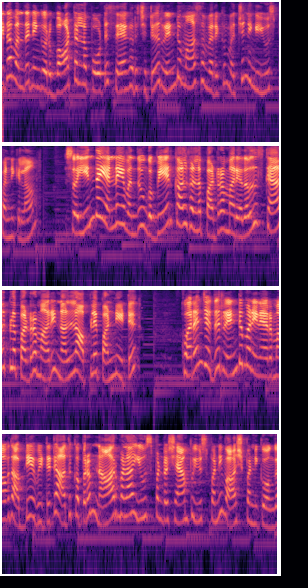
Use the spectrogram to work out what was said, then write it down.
இதை வந்து நீங்கள் ஒரு பாட்டிலில் போட்டு சேகரிச்சுட்டு ரெண்டு மாதம் வரைக்கும் வச்சு நீங்கள் யூஸ் பண்ணிக்கலாம். ஸோ இந்த எண்ணெயை வந்து உங்கள் வேர்க்கால்களில் படுற மாதிரி அதாவது ஸ்கேல்பில் படுற மாதிரி நல்லா அப்ளை பண்ணிவிட்டு குறைஞ்சது ரெண்டு மணி நேரமாவது அப்படியே விட்டுட்டு அதுக்கப்புறம் நார்மலாக யூஸ் பண்ணுற ஷாம்பு யூஸ் பண்ணி வாஷ் பண்ணிக்கோங்க.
